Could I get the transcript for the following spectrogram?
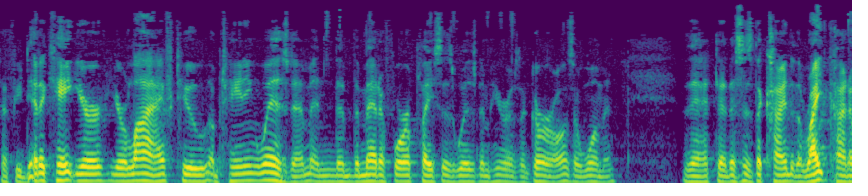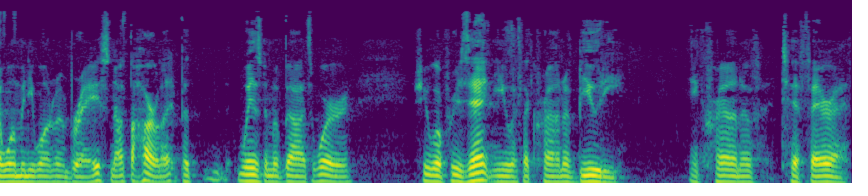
So if you dedicate your, your life to obtaining wisdom, and the, the metaphor places wisdom here as a girl, as a woman, that uh, this is the kind of the right kind of woman you want to embrace, not the harlot, but wisdom of God's word. She will present you with a crown of beauty, a crown of Tifereth.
